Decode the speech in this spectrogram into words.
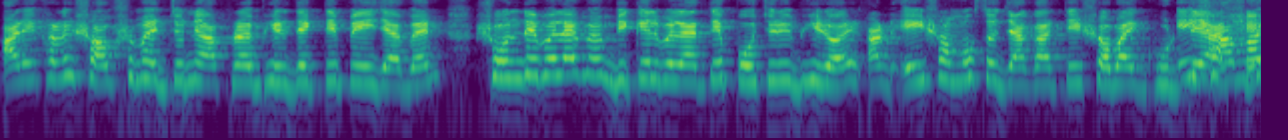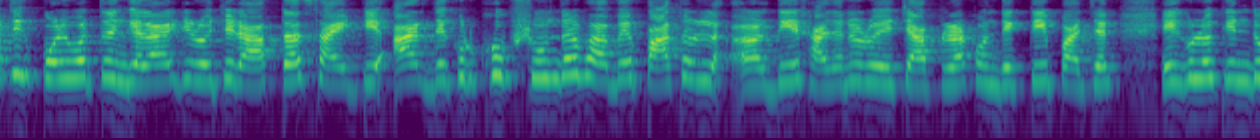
আর এখানে সব সময়ের জন্য আপনারা ভিড় দেখতে পেয়ে যাবেন। সন্ধেবেলা এবং বিকেলবেলাতে প্রচুরই ভিড় হয় কারণ এই সমস্ত জায়গাতে সবাই ঘুরতে সামাজিক পরিবর্তন গ্যালারিটি রয়েছে রাস্তার সাইডে আর দেখুন খুব সুন্দরভাবে পাথর দিয়ে সাজানো রয়েছে আপনারা এখন দেখতেই পাচ্ছেন। এগুলো কিন্তু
